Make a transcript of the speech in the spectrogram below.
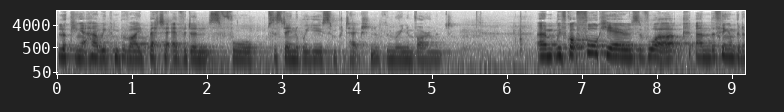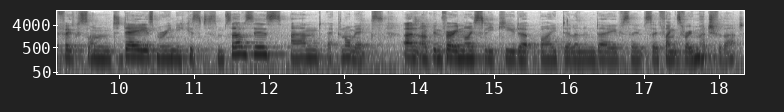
looking at how we can provide better evidence for sustainable use and protection of the marine environment. Um, we've got four key areas of work, and the thing I'm going to focus on today is marine ecosystem services and economics. And I've been very nicely queued up by Dylan and Dave, so, so thanks very much for that.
